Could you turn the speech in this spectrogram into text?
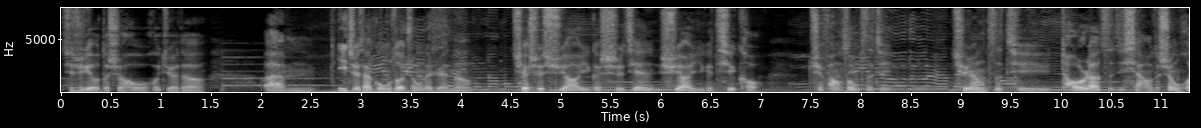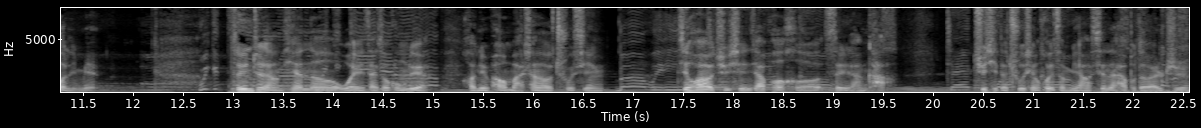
其实有的时候我会觉得，嗯，一直在工作中的人呢，确实需要一个时间，需要一个气口，去放松自己。去让自己投入到自己想要的生活里面。最近这两天呢，我也在做攻略，和女朋友马上要出行，计划要去新加坡和斯里兰卡。具体的出行会怎么样，现在还不得而知。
